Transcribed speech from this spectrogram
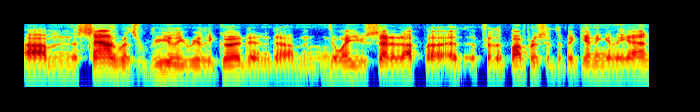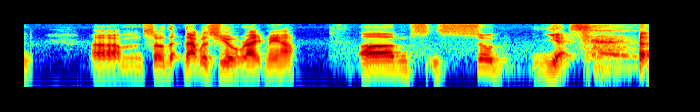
Um, the sound was really, really good. And um, the way you set it up uh, for the bumpers at the beginning and the end. Um, so that, that was you, right, Michał? um so yes.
